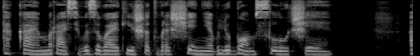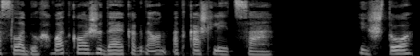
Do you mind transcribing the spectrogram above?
Такая мразь вызывает лишь отвращение в любом случае. Ослабил хватку, ожидая, когда он откашляется. «И что,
